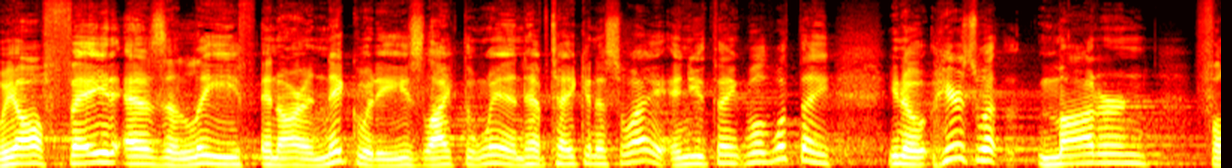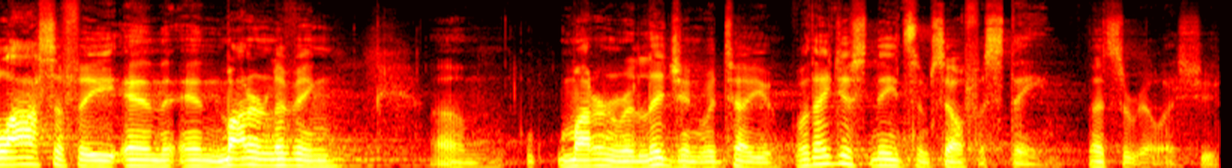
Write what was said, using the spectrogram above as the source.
We all fade as a leaf, and our iniquities, like the wind, have taken us away. And you think, well, what they, you know, here's what modern philosophy and, and modern living, um, modern religion would tell you. Well, they just need some self esteem. That's the real issue.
